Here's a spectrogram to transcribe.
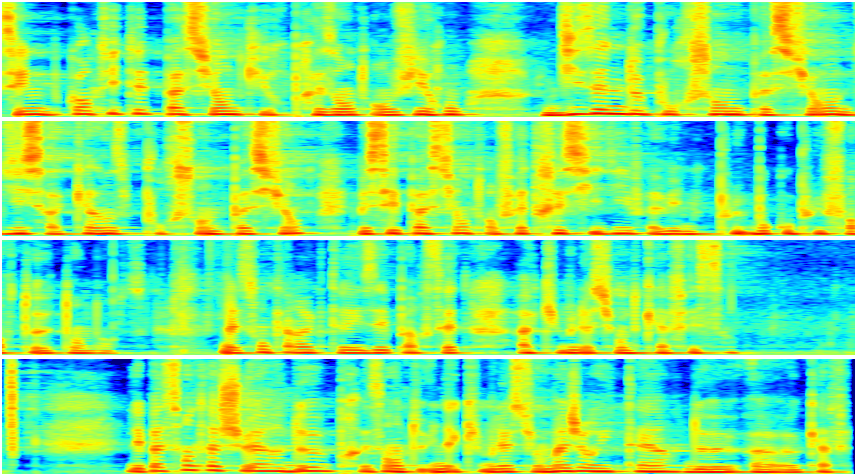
C'est une quantité de patientes qui représente environ une dizaine de pourcents de patients, 10 à 15% de patientes, mais ces patientes en fait récidivent avec une beaucoup plus forte tendance. Elles sont caractérisées par cette accumulation de café sain. Les patientes HER2 présentent une accumulation majoritaire de euh, 4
